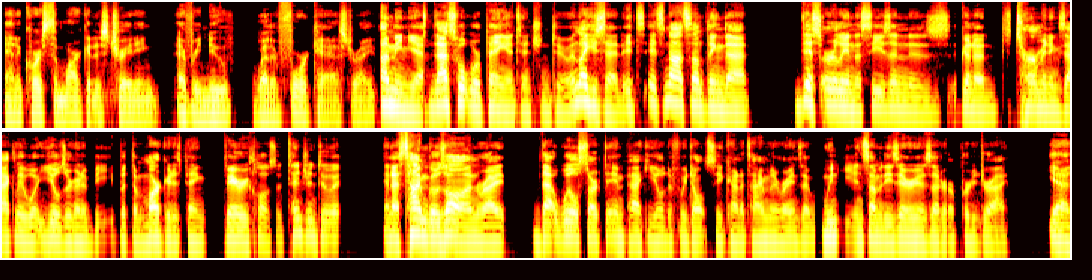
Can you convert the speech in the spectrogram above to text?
And of course, the market is trading every new weather forecast, right? I mean, yeah, that's what we're paying attention to. And like you said, it's it's not something that this early in the season is going to determine exactly what yields are going to be, but the market is paying very close attention to it. And as time goes on, right, that will start to impact yield if we don't see kind of timely rains that we need in some of these areas that are pretty dry. Yeah,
